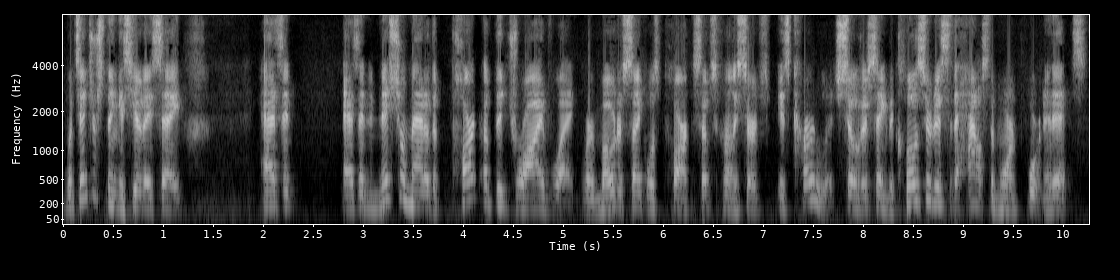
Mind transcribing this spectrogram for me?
What's interesting is here they say, as an as an initial matter, the part of the driveway where motorcycle was parked, subsequently searched, is curtilage. So they're saying the closer it is to the house, the more important it is.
